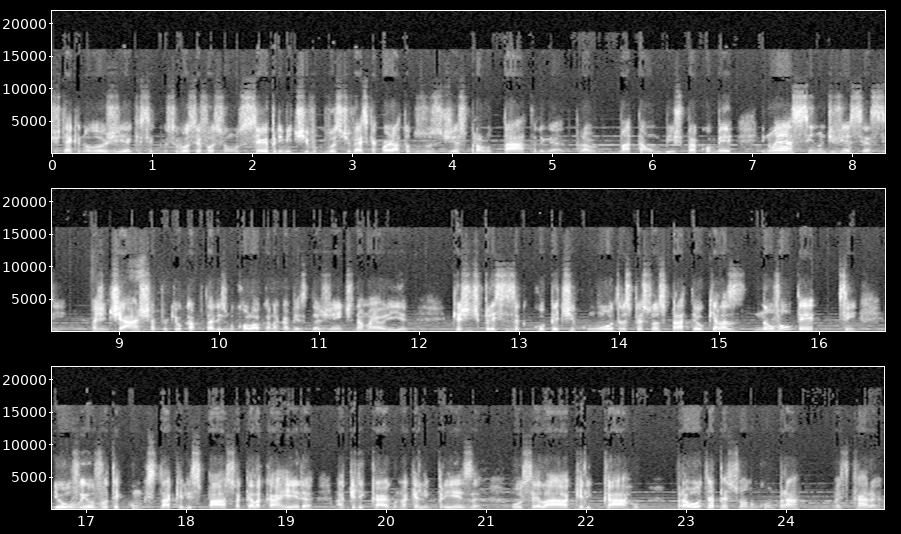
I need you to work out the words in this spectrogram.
de tecnologia, que se, se, você fosse um ser primitivo que você tivesse que acordar todos os dias para lutar, tá ligado? Para matar um bicho para comer. E não é assim, não devia ser assim. A gente acha, porque o capitalismo coloca na cabeça da gente, na maioria, que a gente precisa competir com outras pessoas para ter o que elas não vão ter. Sim, eu, eu vou ter que conquistar aquele espaço, aquela carreira, aquele cargo naquela empresa, ou sei lá, aquele carro, para outra pessoa não comprar. Mas, cara,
